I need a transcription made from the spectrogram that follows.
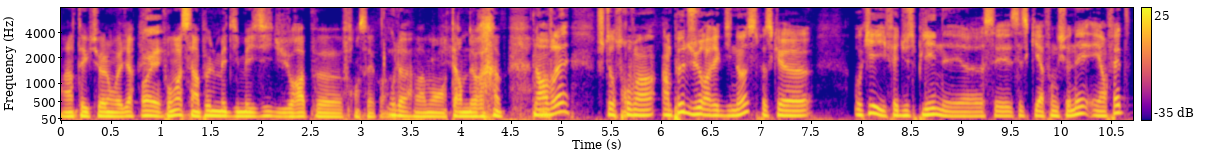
intellectuelle, on va dire. Ouais. Pour moi, c'est un peu le Mehdi Maizy du rap euh, français, quoi. Oula. Vraiment, en termes de rap. Non, en vrai, je te retrouve un, un peu dur avec Dinos parce que, ok, il fait du spleen et euh, c'est c'est ce qui a fonctionné. Et en fait,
